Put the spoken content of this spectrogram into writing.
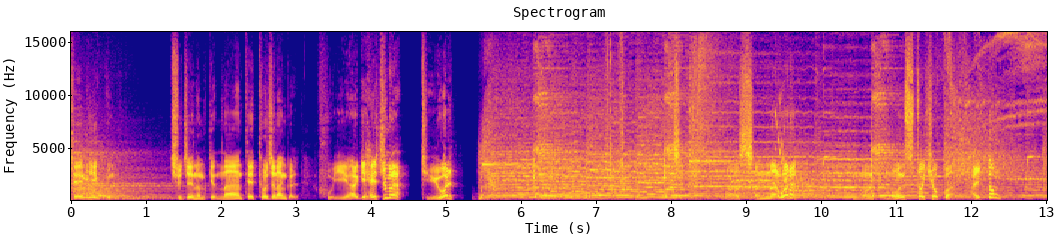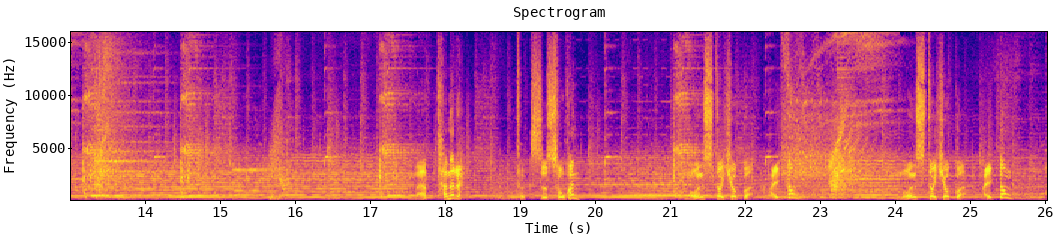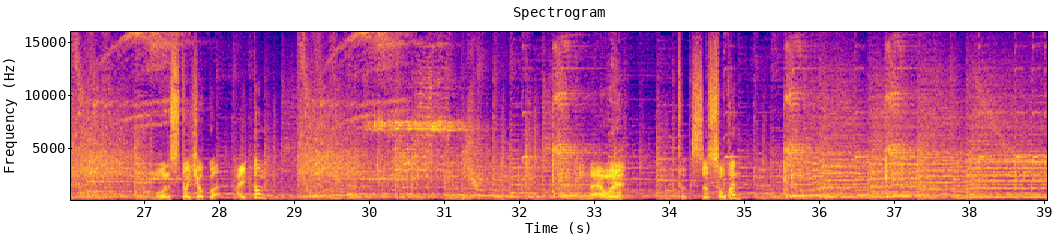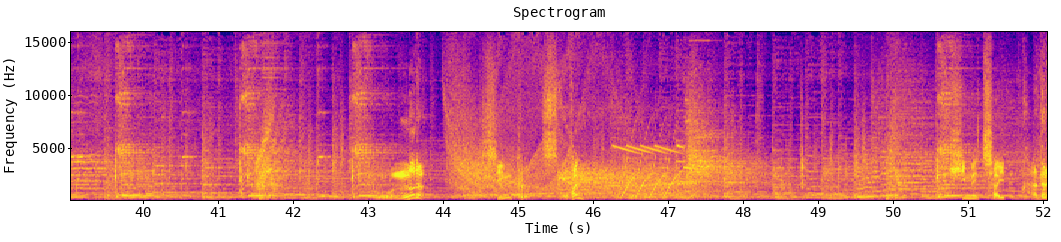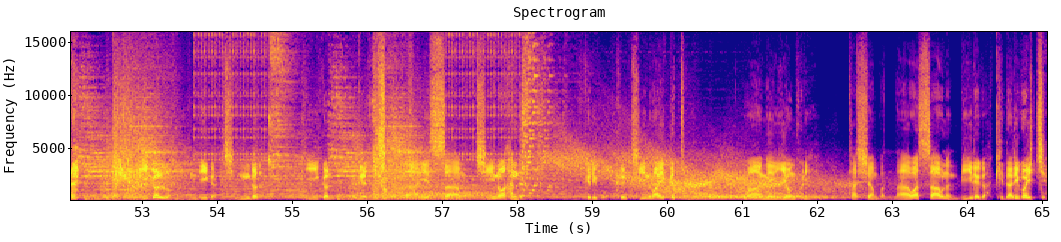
재미있군. 주제 넘게 나한테 도전한 걸 후회하게 해주마. 듀얼. 자, 어서 나와라. 몬, 몬스터 효과 발동. 나타나라. 특수 소환. 몬스터 효과 발동. 몬스터 효과 발동. 몬스터 효과 발동. 나와라. 특수 소환. 온너라. 싱크로 소환. 힘의 차이를 받아라. 이걸로 네가 진 거다. 이걸로 끝. 나의 싸움을 진화한다. 그리고 그 진화의 끝에 왕의 영혼이 다시 한번 나와 싸우는 미래가 기다리고 있지.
